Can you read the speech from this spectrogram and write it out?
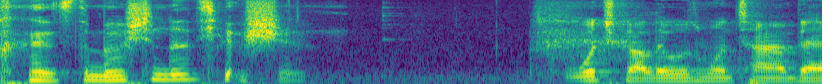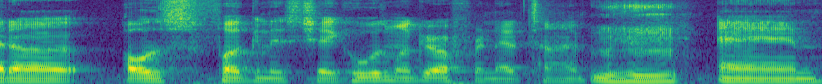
it's the motion of the ocean. what you call it? There was one time that uh I was fucking this chick who was my girlfriend at the time, Mm-hmm. and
